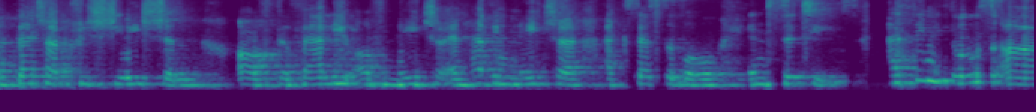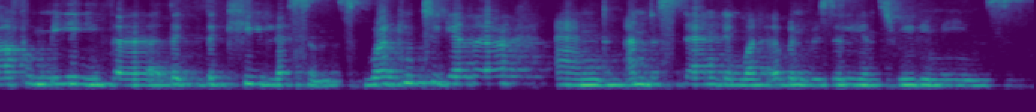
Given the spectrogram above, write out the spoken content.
a, better appreciation of the value of nature and having nature accessible in cities. I think those are, for me, the, the, the key lessons working together and understanding what urban resilience really means.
